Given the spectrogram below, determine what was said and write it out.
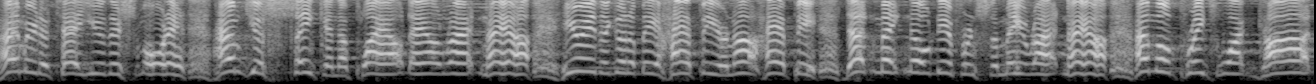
I'm here to tell you this morning, I'm just sinking the plow down right now. You're either going to be happy or not happy. Doesn't make no difference to me right now. I'm going to preach what God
